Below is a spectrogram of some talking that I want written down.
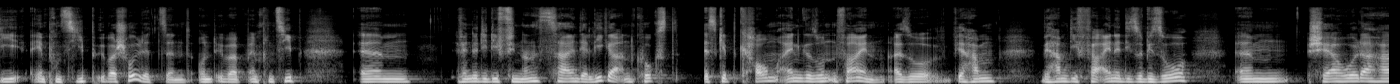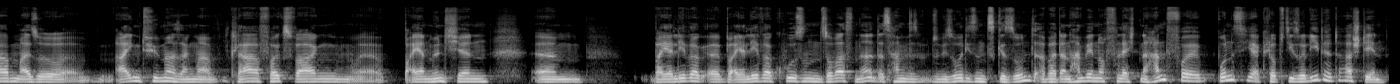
die im Prinzip überschuldet sind und über im Prinzip, ähm, wenn du dir die Finanzzahlen der Liga anguckst, es gibt kaum einen gesunden Verein. Also wir haben, wir haben die Vereine, die sowieso ähm, Shareholder haben, also Eigentümer, sagen wir klar, Volkswagen, äh, Bayern München, ähm, Bayer, Lever, äh, Bayer Leverkusen, sowas, ne? Das haben wir sowieso, die sind gesund, aber dann haben wir noch vielleicht eine Handvoll Bundesliga-Clubs, die solide dastehen.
